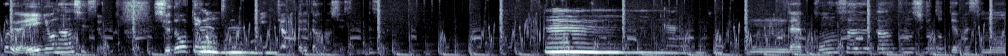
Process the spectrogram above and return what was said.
これが営業の話ですよ。主導権がいっちゃってるって話ですよね。それうん、なるほど。うん、だからコンサルタントの仕事ってやっぱりその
